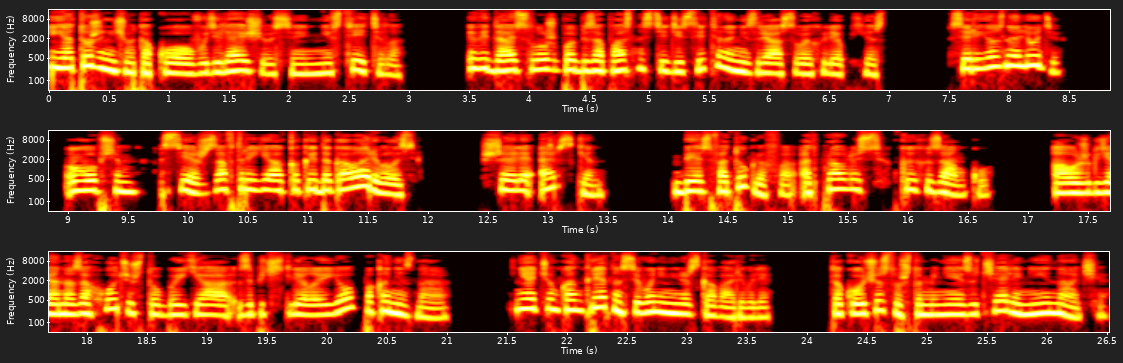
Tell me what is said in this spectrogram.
Я тоже ничего такого выделяющегося не встретила, Видать, служба безопасности действительно не зря свой хлеб ест. Серьезные люди. В общем, Серж, завтра я, как и договаривалась, Шелли Эрскин, без фотографа отправлюсь к их замку. А уж где она захочет, чтобы я запечатлела ее, пока не знаю. Ни о чем конкретно сегодня не разговаривали. Такое чувство, что меня изучали не иначе.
